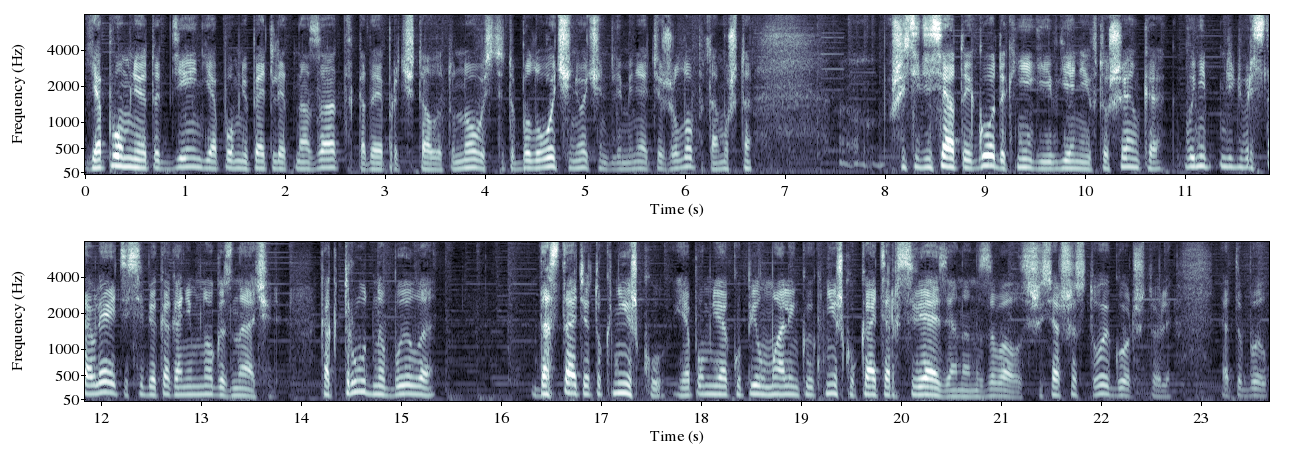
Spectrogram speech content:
я помню этот день, я помню пять лет назад, когда я прочитал эту новость. Это было очень-очень для меня тяжело, потому что в 60-е годы книги Евгения Евтушенко, вы не, не представляете себе, как они много значили, как трудно было достать эту книжку. Я помню, я купил маленькую книжку «Катер связи», она называлась, 66-й год, что ли, это был.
